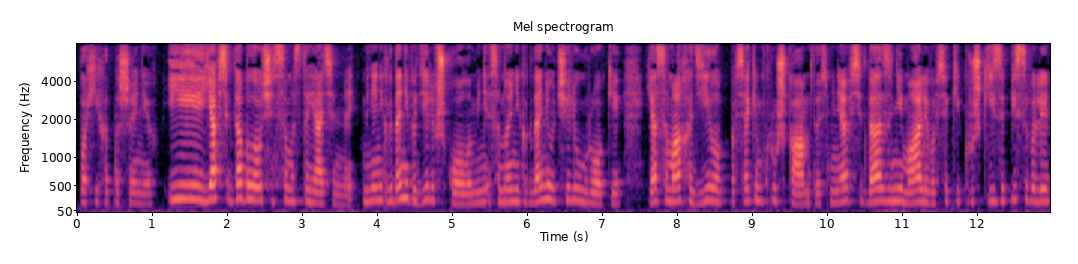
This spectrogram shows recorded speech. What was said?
плохих отношениях. И я всегда была очень самостоятельной, меня никогда не водили в школу, меня, со мной никогда не учили уроки, я сама ходила по всяким кружкам, то есть меня всегда занимали во всякие кружки, записывали,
